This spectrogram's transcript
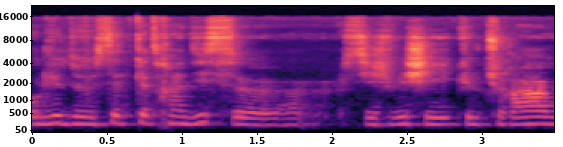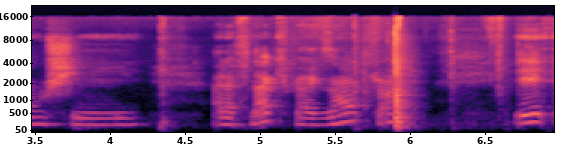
au lieu de 7,90€ euh, si je vais chez Cultura ou chez à la FNAC par exemple. Et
